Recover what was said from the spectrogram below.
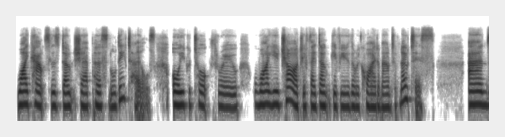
why counsellors don't share personal details. Or you could talk through why you charge if they don't give you the required amount of notice. And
